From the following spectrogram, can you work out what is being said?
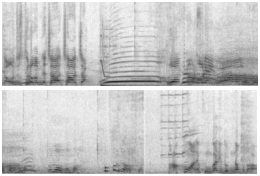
자, 얹어서 들어갑니다. 자, 자, 자. 와, 목걸이! 와. 어머 어머머. 폭풍 줄 알았어. 악궁 안에 공간이 넓나 보다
